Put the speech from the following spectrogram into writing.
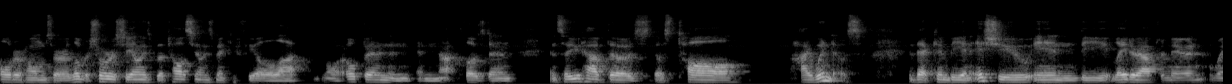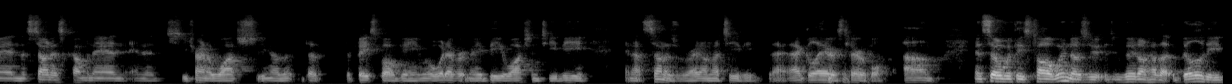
older homes are a little bit shorter ceilings, but the tall ceilings make you feel a lot more open and, and not closed in. And so you have those, those tall, high windows that can be an issue in the later afternoon when the sun is coming in and it's, you're trying to watch, you know, the, the, the baseball game or whatever it may be, watching TV, and that sun is right on that TV. That, that glare is terrible. Um, and so with these tall windows, you really don't have that ability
